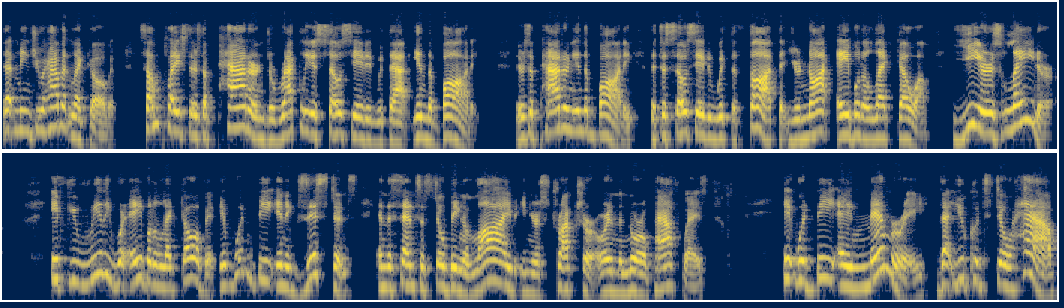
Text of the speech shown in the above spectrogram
that means you haven't let go of it. Someplace there's a pattern directly associated with that in the body. There's a pattern in the body that's associated with the thought that you're not able to let go of years later. If you really were able to let go of it, it wouldn't be in existence in the sense of still being alive in your structure or in the neural pathways. It would be a memory that you could still have,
